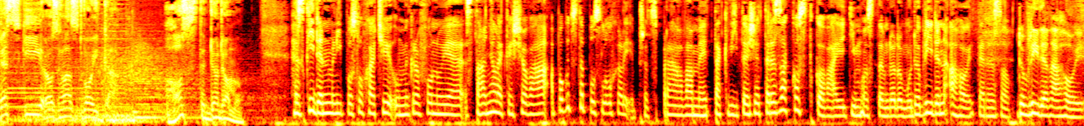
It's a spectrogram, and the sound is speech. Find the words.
Český rozhlas dvojka. Host do domu. Hezký den, milí posluchači, u mikrofonu je Stáňa Lekešová a pokud jste poslouchali i před zprávami, tak víte, že Tereza Kostková je tím hostem do domu. Dobrý den, ahoj, Terezo. Dobrý den, ahoj.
